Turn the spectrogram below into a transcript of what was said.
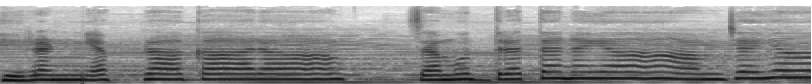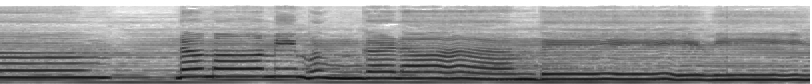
हिरण्यप्राकारां समुद्रतनयां जयां नमामि मङ्गलां देवीं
